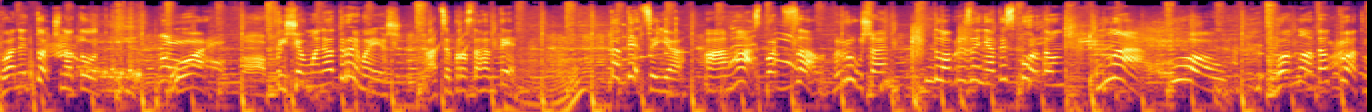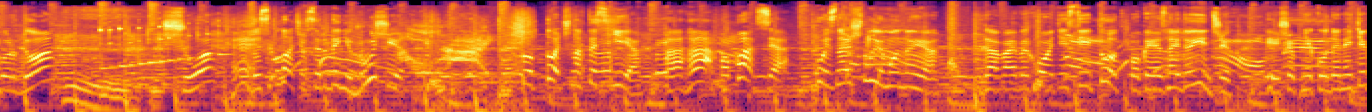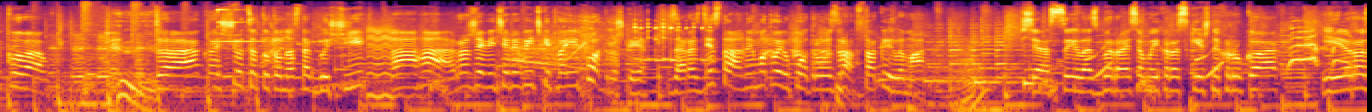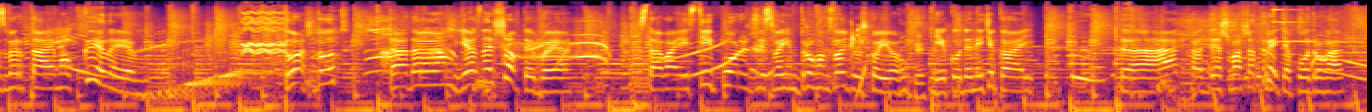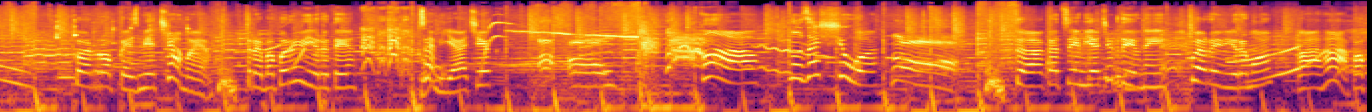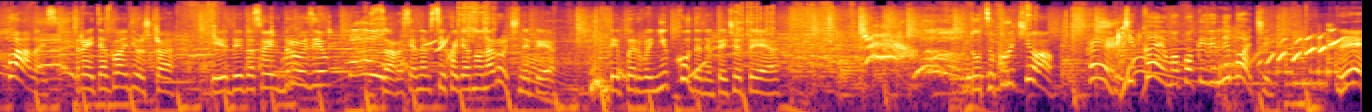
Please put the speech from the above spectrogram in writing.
Вони точно тут. Ой, ти що в мене отримаєш? А це просто гантель. Та де це я? Ага, спортзал. Руша. Добре зайняти спортом. На! Воу! Вона така тверда. Що? Хтось плаче всередині груші? Тут точно хтось є. Ага, попався. Ось знайшли мене. Давай виходь і стій тут, поки я знайду інших. І щоб нікуди не тікав. Так, а що це тут у нас так блищить? Ага, рожеві черевички твоєї подружки. Зараз дістанемо твою подругу з рабства килима. Вся сила збирається в моїх розкішних руках і розвертаємо килим. Хто ж тут? Та-дам! Я знайшов тебе. Вставай і стій поруч зі своїм другом злодюшкою. Окей. Нікуди не тікай. Так, а де ж ваша третя подруга? Коробка із м'ячами. Треба перевірити. Це м'ячик. А цей м'ячик дивний. Перевіримо. Ага, попалась. Третя злодюшка. Іди до своїх друзів. Зараз я на всіх одягну наручники. Тепер ви нікуди не втечете. Хто це кричав? Тікаємо, поки він не бачить. Ей,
